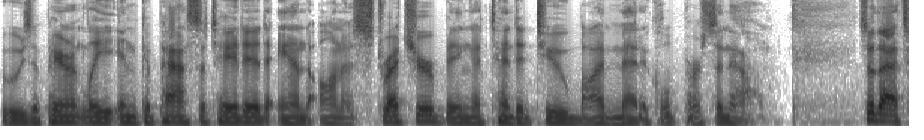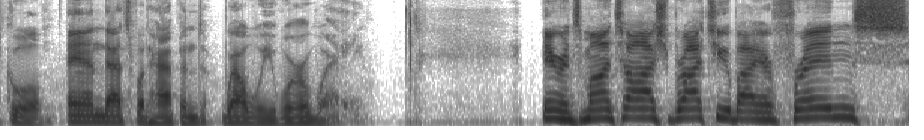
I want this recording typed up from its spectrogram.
who's apparently incapacitated and on a stretcher being attended to by medical personnel. So that's cool. And that's what happened while we were away. Aaron's montage brought to you by our friends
